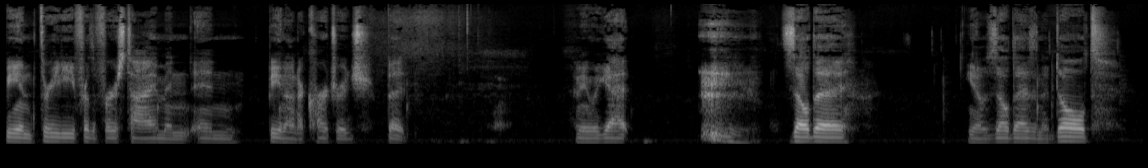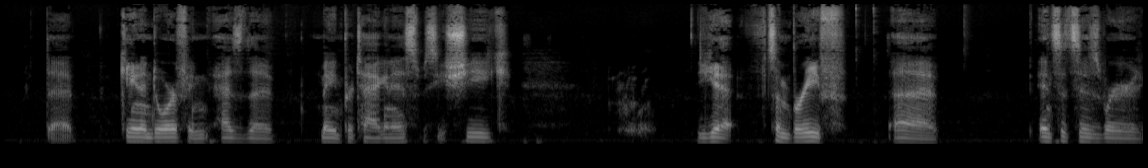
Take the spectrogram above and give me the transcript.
being 3D for the first time and and being on a cartridge. But I mean, we got Zelda, you know, Zelda as an adult, the Ganondorf and as the main protagonist. We see Sheik. You get some brief uh, instances where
